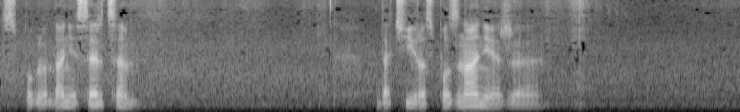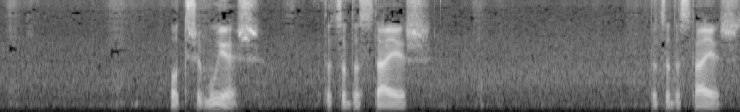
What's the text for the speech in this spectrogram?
Spoglądanie sercem da ci rozpoznanie, że otrzymujesz to, co dostajesz to, co dostajesz,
